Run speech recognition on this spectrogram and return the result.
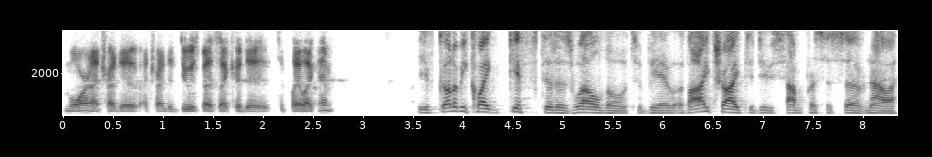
more, and I tried to I tried to do as best I could to to play like him. You've got to be quite gifted as well, though, to be able. If I tried to do Sampras' serve now, I,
